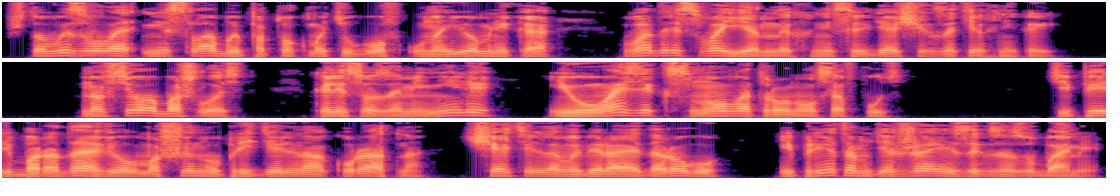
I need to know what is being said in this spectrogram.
что вызвало неслабый поток матюгов у наемника в адрес военных, не следящих за техникой. Но все обошлось, колесо заменили, и УАЗик снова тронулся в путь. Теперь Борода вел машину предельно аккуратно, тщательно выбирая дорогу и при этом держа язык за зубами.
